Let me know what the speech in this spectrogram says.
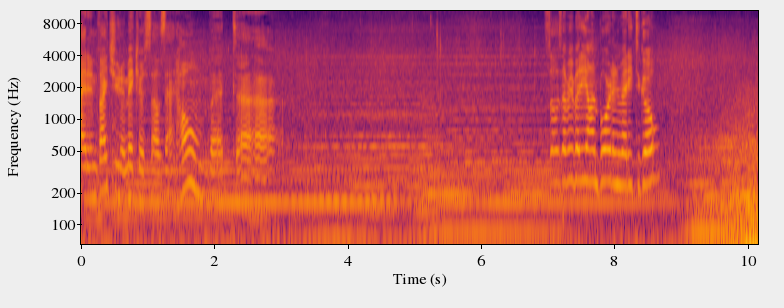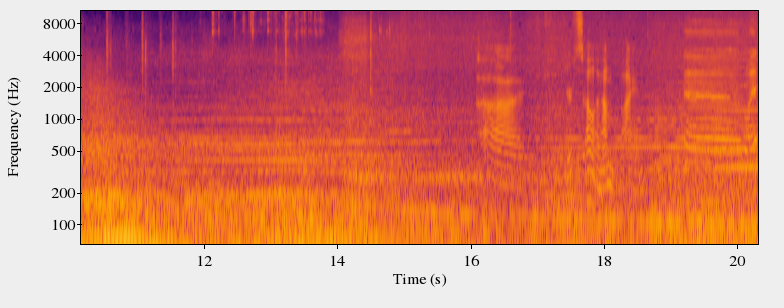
I'd invite you to make yourselves at home, but uh... So is everybody on board and ready to go? Uh, you're selling, I'm buying. Uh, what?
